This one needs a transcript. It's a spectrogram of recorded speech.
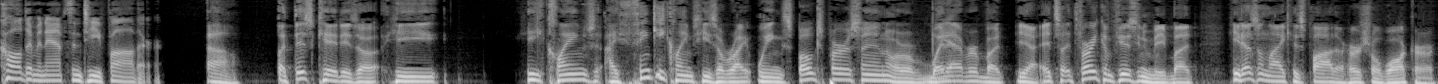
called him an absentee father. Oh, but this kid is a, he, he claims, I think he claims he's a right wing spokesperson or whatever, but yeah, it's, it's very confusing to me, but he doesn't like his father, Herschel Walker.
